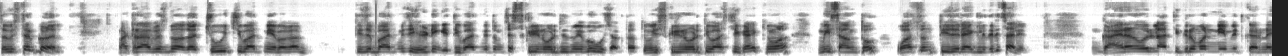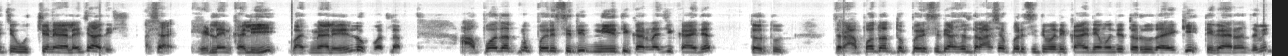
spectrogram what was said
सविस्तर कळेल. अठरा ऑगस्ट दोन हजार चोवीस ची बातमी आहे बघा. तिचं बातमीची हेडिंग आहे ती बातमी तुमच्या स्क्रीनवरती तुम्ही बघू शकता. तुम्ही स्क्रीनवरती वाचली काय किंवा मी सांगतो वाचून ती जरी ऐकली तरी चालेल. गायरांवरील अतिक्रमण नियमित करण्याचे उच्च न्यायालयाचे आदेश. अशा हेडलाईन खाली ही बातमी आलेली लोकमतला. अपवादात्मक परिस्थितीत नियतीकरणाची कायद्यात तरतूद. जर अपवादात्मक परिस्थिती असेल तर अशा परिस्थितीमध्ये कायद्यामध्ये तरतूद आहे की ते गायरान जमीन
